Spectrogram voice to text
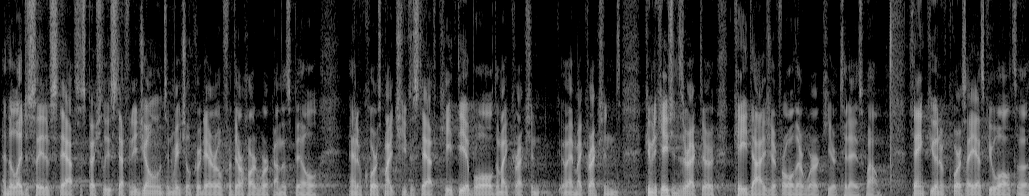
and the legislative staffs, especially Stephanie Jones and Rachel Cordero, for their hard work on this bill. And of course, my Chief of Staff, Kate Theobald, and my correction, and my corrections, communications director, Kay Daja, for all their work here today as well. Thank you, and of course, I ask you all to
